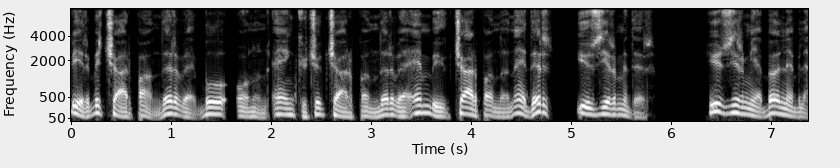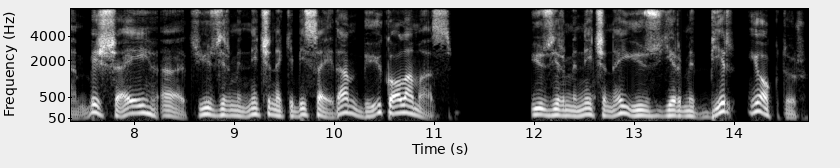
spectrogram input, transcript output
1 bir çarpandır ve bu onun en küçük çarpanıdır ve en büyük çarpanı nedir? 120'dir. 120'ye bölünebilen bir şey, evet 120'nin içindeki bir sayıdan büyük olamaz. 120'nin içinde 121 yoktur.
